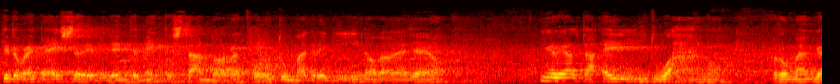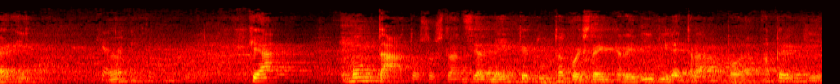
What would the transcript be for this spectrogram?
che dovrebbe essere evidentemente, stando al racconto, un magrebino, no? in realtà è il lituano Romain Gary, eh? che ha montato sostanzialmente tutta questa incredibile trappola. Ma per chi?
